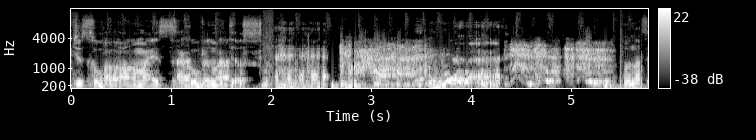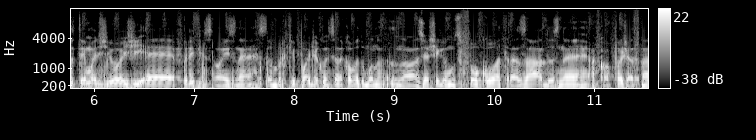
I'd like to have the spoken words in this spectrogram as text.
desculpa, Paulo, mas a culpa é do Matheus. O nosso tema de hoje é previsões, né? Sobre o que pode acontecer na Copa do Mundo. Nós já chegamos um pouco atrasados, né? A Copa já tá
